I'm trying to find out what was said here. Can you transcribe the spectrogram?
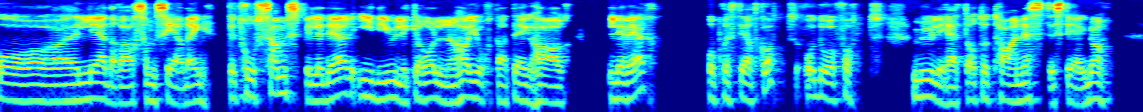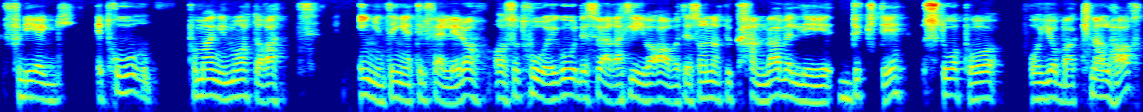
og ledere som ser deg. Jeg tror samspillet der i de ulike rollene har gjort at jeg har levert og prestert godt, og da fått muligheter til å ta neste steg. Da. Fordi jeg, jeg tror på mange måter at ingenting er tilfeldig. da. Og så tror jeg også dessverre at livet av og til er sånn at du kan være veldig dyktig, stå på og jobbe knallhardt.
